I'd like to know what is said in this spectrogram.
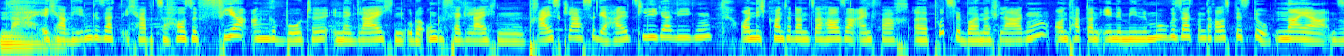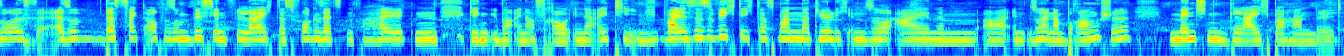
Nein. Ich habe ihm gesagt, ich habe zu Hause vier Angebote in der gleichen oder ungefähr gleichen Preisklasse, Gehaltsliga liegen und ich konnte dann zu Hause einfach äh, Putzelbäume schlagen und habe dann Ene Mine Mu gesagt und raus bist du. Naja, so ist, also das zeigt auch so ein bisschen vielleicht das Vorgesetztenverhalten gegenüber einer Frau in der IT. Mhm. Weil es ist wichtig, dass man natürlich in so einem, äh, in so einer Branche Menschen gleich behandelt.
